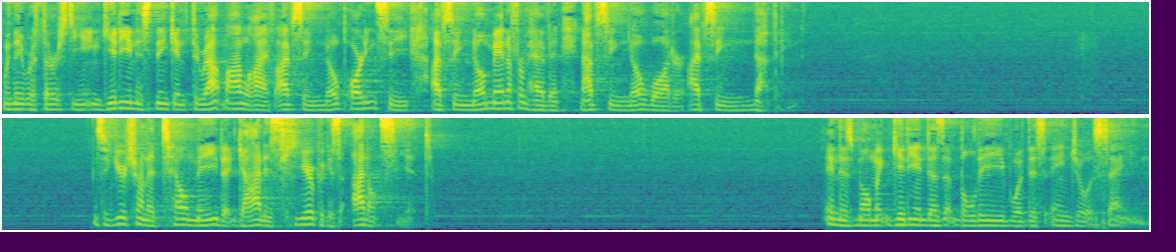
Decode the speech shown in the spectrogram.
when they were thirsty. And Gideon is thinking, throughout my life, I've seen no parting sea, I've seen no manna from heaven, and I've seen no water. I've seen nothing. And so you're trying to tell me that God is here because I don't see it. In this moment, Gideon doesn't believe what this angel is saying.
